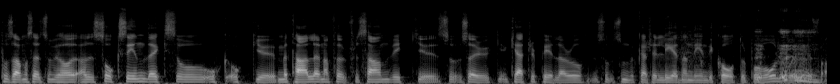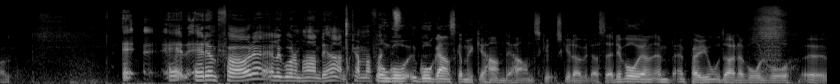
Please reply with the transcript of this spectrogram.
på, samma sätt som vi har, hade SOX-index och, och, och, eh, metallerna för, för Sandvik eh, så, så, är det Caterpillar och, som, som kanske är ledande indikator på Volvo i det fallet. Är, är den före eller går de hand i hand? Kan man faktiskt... De går, går ganska mycket hand i hand skulle jag vilja säga. Det var ju en, en period där Volvo, eh,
